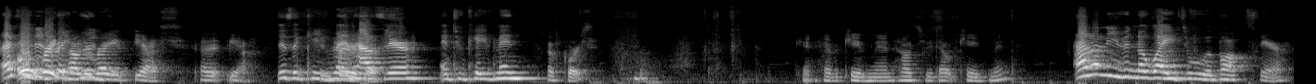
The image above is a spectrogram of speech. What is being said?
I oh, right. How to write? Yes. Uh, yeah. There's a caveman house there and two cavemen. Of course. Can't have a caveman house without cavemen. I don't even know why you drew a box there.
